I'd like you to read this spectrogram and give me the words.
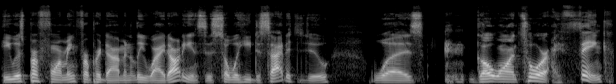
He was performing for predominantly white audiences. So what he decided to do was go on tour. I think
